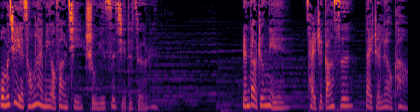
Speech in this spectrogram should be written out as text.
我们却也从来没有放弃属于自己的责任。人到中年，踩着钢丝，戴着镣铐，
